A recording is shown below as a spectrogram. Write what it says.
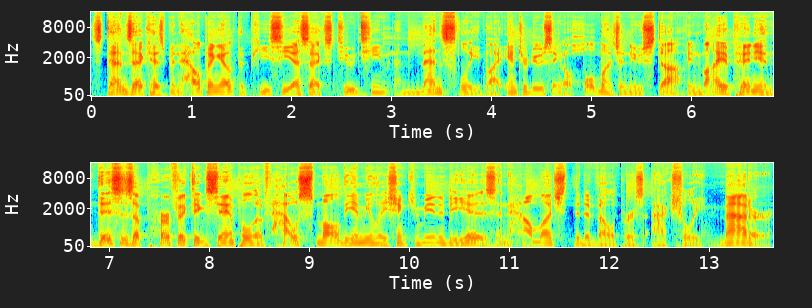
Stenzek has been helping out the PCSX2 team immensely by introducing a whole bunch of new stuff. In my opinion, this is a perfect example of how small the emulation community is and how much the developers actually matter.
